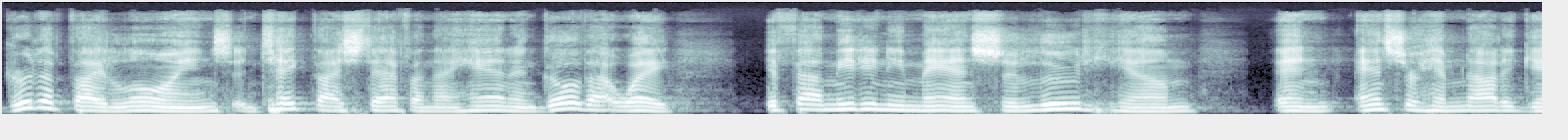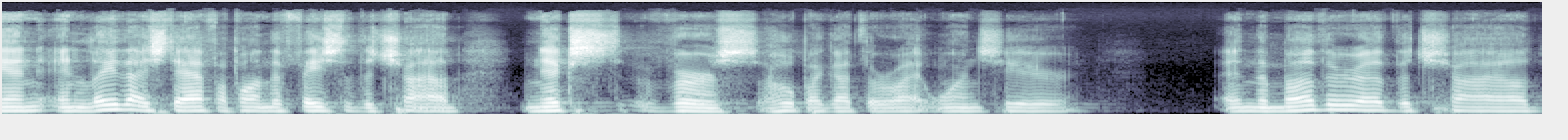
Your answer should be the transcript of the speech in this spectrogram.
Gird up thy loins and take thy staff in thy hand and go that way. If thou meet any man, salute him and answer him not again, and lay thy staff upon the face of the child. Next verse. I hope I got the right ones here. And the mother of the child,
